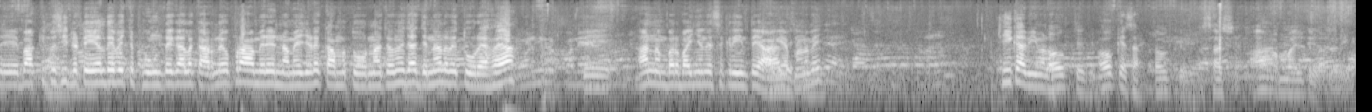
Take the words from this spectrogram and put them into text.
ਤੇ ਬਾਕੀ ਤੁਸੀਂ ਡਿਟੇਲ ਦੇ ਵਿੱਚ ਫੋਨ ਤੇ ਗੱਲ ਕਰ ਲਿਓ। ਭਰਾ ਮੇਰੇ ਨਵੇਂ ਜਿਹੜੇ ਕੰਮ ਤੋਰਨਾ ਚਾਹੁੰਦੇ ਜਾਂ ਜਿਨ੍ਹਾਂ ਲਵੇ ਤੋਰਿਆ ਹੋਇਆ ਤੇ ਆਹ ਨੰਬਰ ਬਾਈਆਂ ਦੇ ਸਕਰੀਨ ਤੇ ਆ ਗਿਆ ਆਪਣਾ ਲਵੇ ਠੀਕ ਆ ਵੀ ਮਤਲਬ ਓਕੇ ਜੀ। ਓਕੇ ਸਰ ਓਕੇ ਸਤਿ ਸ਼੍ਰੀ ਅਕਾਲ। ਆ ਮਾਈਕ ਲਾ ਲਓ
